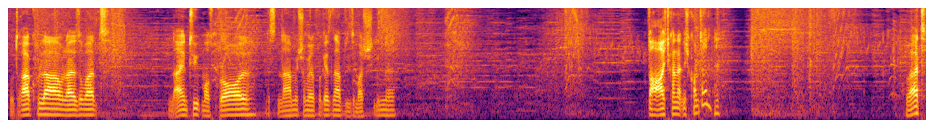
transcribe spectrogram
So Dracula oder sowas. Ein Typen aus Brawl, das Name ich schon wieder vergessen habe, diese Maschine. Oh, ich kann das nicht kontern. Was?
